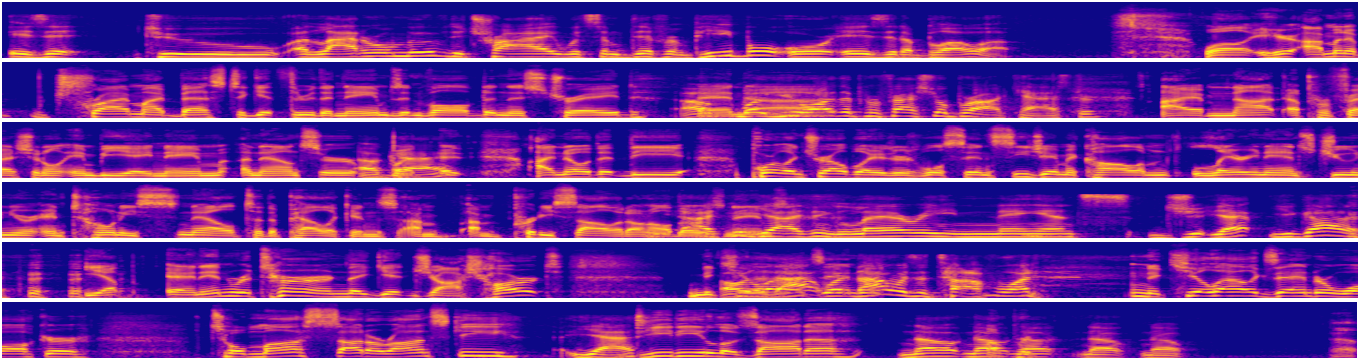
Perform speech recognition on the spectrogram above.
is it to a lateral move to try with some different people, or is it a blow up? Well, here I'm going to try my best to get through the names involved in this trade. Oh, and, well, you uh, are the professional broadcaster. I am not a professional NBA name announcer, but it, I know that the Portland Trailblazers will send C.J. McCollum, Larry Nance Jr., and Tony Snell to the Pelicans. I'm I'm pretty solid on all those think, names. Yeah, I think Larry Nance. J- yep, you got it. Yep. And in return, they get Josh Hart, Nickeil oh, that, one, Alexander, that was a tough one. Nickeil Alexander Walker, Tomas Satoransky, yes. Didi Louzada. No, no, A per- no, no, no.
